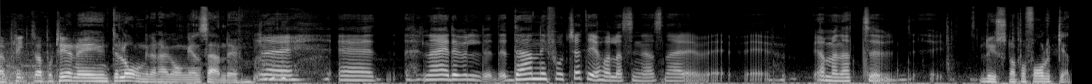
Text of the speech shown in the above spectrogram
Eh, Pliktrapporteringen är ju inte lång den här gången Sandy. Nej, eh, nej det är väl, Danny fortsätter ju hålla sina såna här eh, ja men att eh, Lyssna på folket.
